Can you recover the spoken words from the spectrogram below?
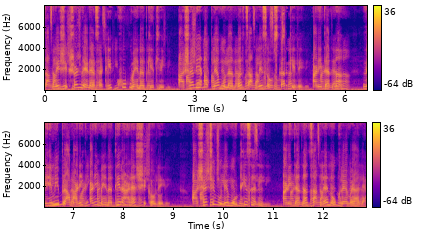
चांगले शिक्षण देण्यासाठी खूप मेहनत घेतली. आशाने आपल्या मुलांवर चांगले संस्कार केले. आणि त्यांना नेहमी प्रामाणिक आणि मेहनती राहण्यास शिकवले. आशाची मुले मोठी झाली आणि त्यांना चांगल्या नोकऱ्या मिळाल्या.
